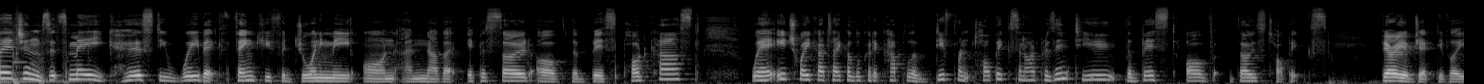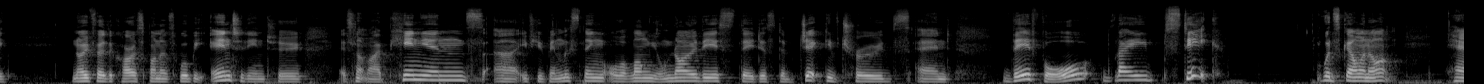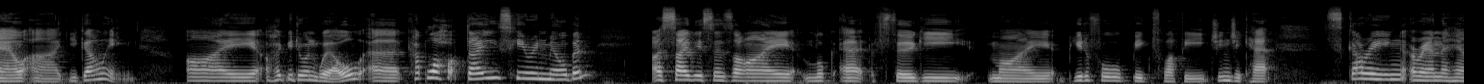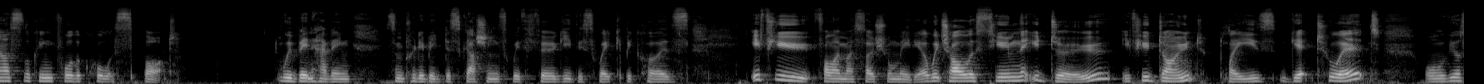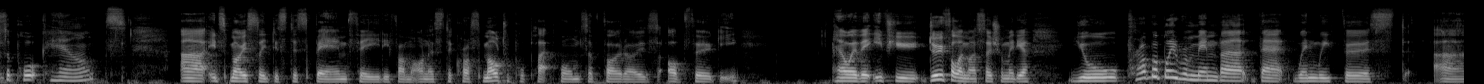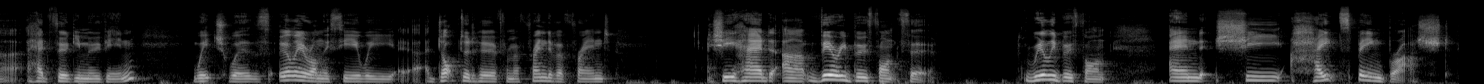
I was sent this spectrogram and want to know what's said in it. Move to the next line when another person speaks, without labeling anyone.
legends, it's me, Kirsty Webeck. Thank you for joining me on another episode of the Best Podcast, where each week I take a look at a couple of different topics and I present to you the best of those topics, very objectively. No further correspondence will be entered into. It's not my opinions. Uh, if you've been listening all along, you'll know this. They're just objective truths and therefore they stick. What's going on? How are you going? I hope you're doing well. A couple of hot days here in Melbourne. I say this as I look at Fergie, my beautiful, big, fluffy ginger cat, scurrying around the house looking for the coolest spot. We've been having some pretty big discussions with Fergie this week because if you follow my social media, which I'll assume that you do, if you don't, please get to it all of your support counts. Uh, it's mostly just a spam feed, if I'm honest, across multiple platforms of photos of Fergie. However, if you do follow my social media, you'll probably remember that when we first uh, had Fergie move in, which was earlier on this year, we adopted her from a friend of a friend. She had uh, very bouffant fur, really bouffant, and she hates being brushed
